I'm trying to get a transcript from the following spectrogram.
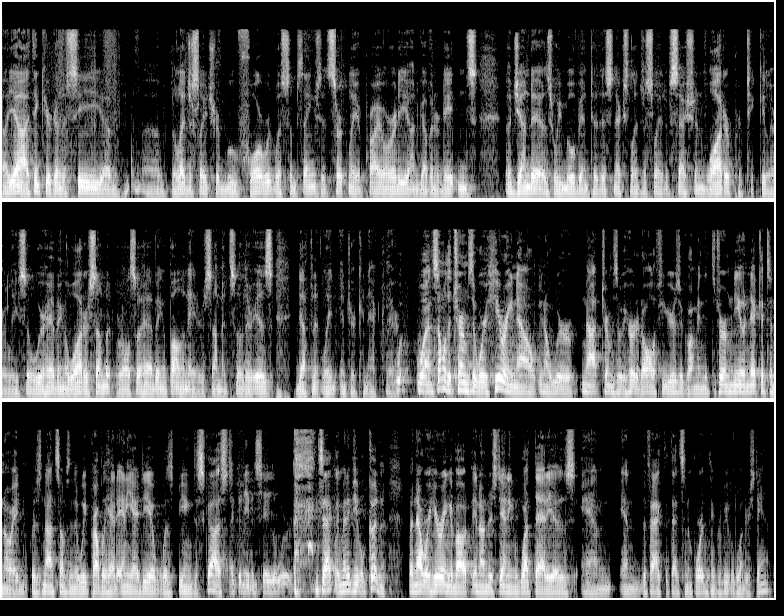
uh, yeah, I think you're going to see uh, uh, the legislature move forward with some things. It's certainly a priority on Governor Dayton's agenda as we move into this next legislative session, water particularly. So we're having a water summit. We're also having a pollinator summit. So there is definitely an interconnect there. Well, and some of the terms that we're hearing now, you know, were not terms that we heard at all a few years ago. I mean, the term neonicotinoid was not something that we probably had any idea was being discussed. I couldn't even say the word. exactly. Many people couldn't. But now we're hearing about and understanding what that is and, and the fact that that's an important thing for people to understand.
